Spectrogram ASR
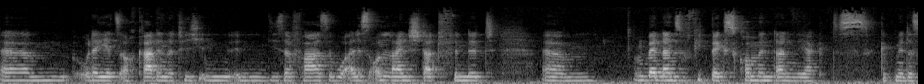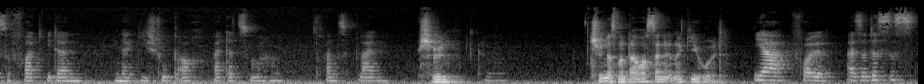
Ähm, oder jetzt auch gerade natürlich in, in dieser Phase, wo alles online stattfindet. Ähm, und wenn dann so Feedbacks kommen, dann ja, das gibt mir das sofort wieder einen Energieschub auch weiterzumachen, dran zu bleiben. Schön. Genau. Schön, dass man daraus seine Energie holt. Ja, voll. Also das ist,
